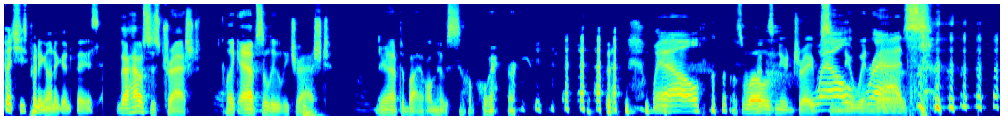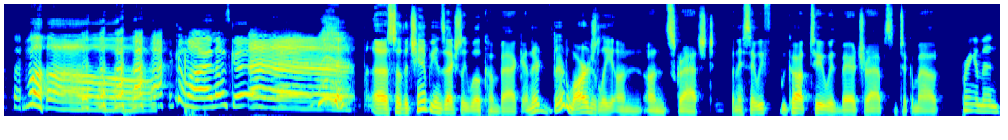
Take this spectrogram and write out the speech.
but she's putting on a good face. The house is trashed. Like absolutely trashed. You're gonna have to buy all new silverware. Well, as well as new drapes well, and new windows. rats. Whoa! Come on, that was good. Uh, so the champions actually will come back, and they're they're largely un, unscratched. And they say we we caught two with bear traps and took them out. Bring them in.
